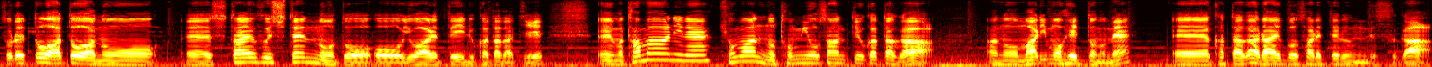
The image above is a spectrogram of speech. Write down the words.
それと、あと、あの、えー、スタイフ四天王と言われている方たち、えー、まあ、たまにね、巨万の富夫さんっていう方が、あの、マリモヘッドのね、えー、方がライブをされてるんですが、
